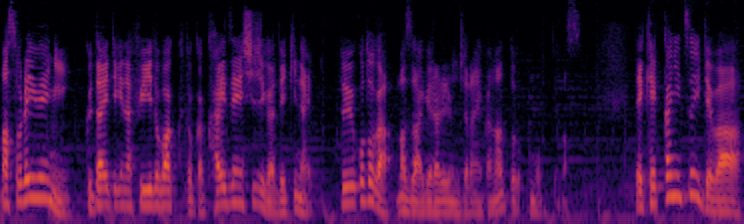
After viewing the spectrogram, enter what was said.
まあ、それゆえに具体的なフィードバックとか改善指示ができないということがまず挙げられるんじゃないかなと思ってます。で結果については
